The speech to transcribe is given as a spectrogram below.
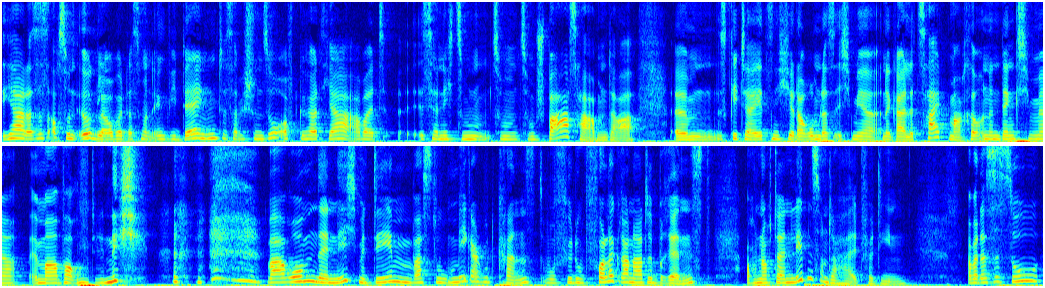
ja, das ist auch so ein Irrglaube, dass man irgendwie denkt, das habe ich schon so oft gehört, ja, Arbeit ist ja nicht zum, zum, zum Spaß haben da. Ähm, es geht ja jetzt nicht hier darum, dass ich mir eine geile Zeit mache. Und dann denke ich mir immer, warum denn nicht? warum denn nicht mit dem, was du mega gut kannst, wofür du volle Granate brennst, auch noch deinen Lebensunterhalt verdienen? Aber das ist so,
